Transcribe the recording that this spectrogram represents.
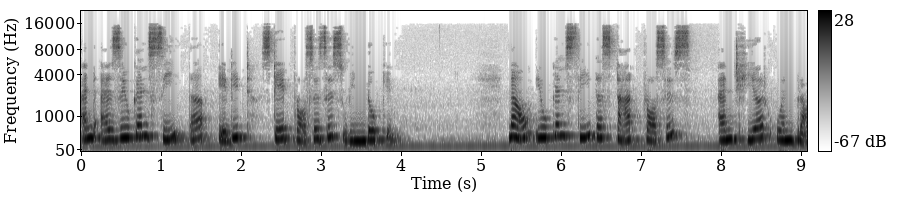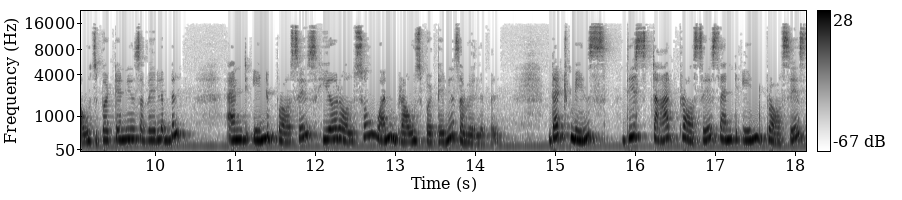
and as you can see the edit state processes window came. Now you can see the start process and here one browse button is available and end process here also one browse button is available that means this start process and end process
